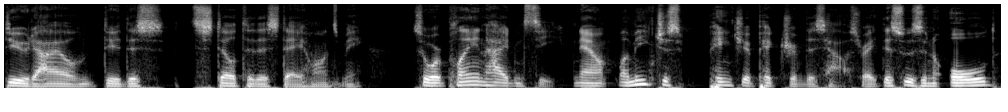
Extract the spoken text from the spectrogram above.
dude, I'll dude this still to this day haunts me. So we're playing hide and seek. Now, let me just paint you a picture of this house, right? This was an old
